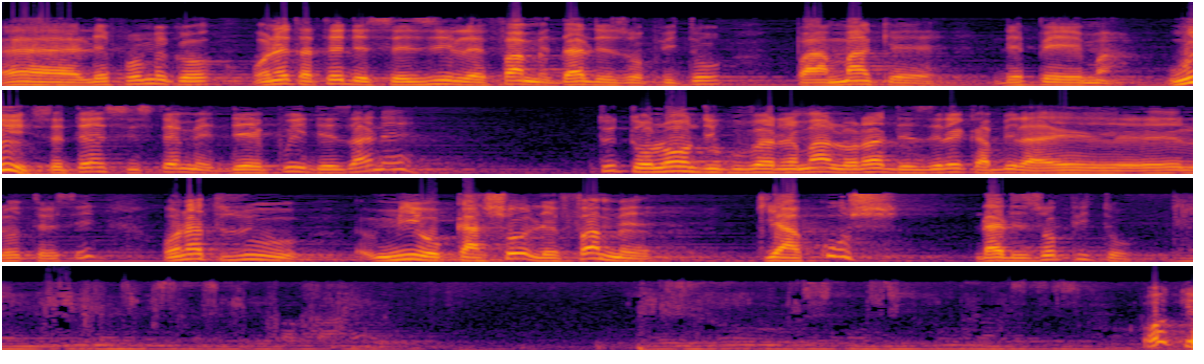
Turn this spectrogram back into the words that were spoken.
euh, les problèmes qu'on est en train de saisir les femmes dans des hôpitaux par manque de paiement. Oui, c'est un système depuis des années. Tout au long du gouvernement, Laura Désiré Kabila et, l'autre ici, on a toujours mis au cachot les femmes qui accouchent dans des hôpitaux. Ok.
